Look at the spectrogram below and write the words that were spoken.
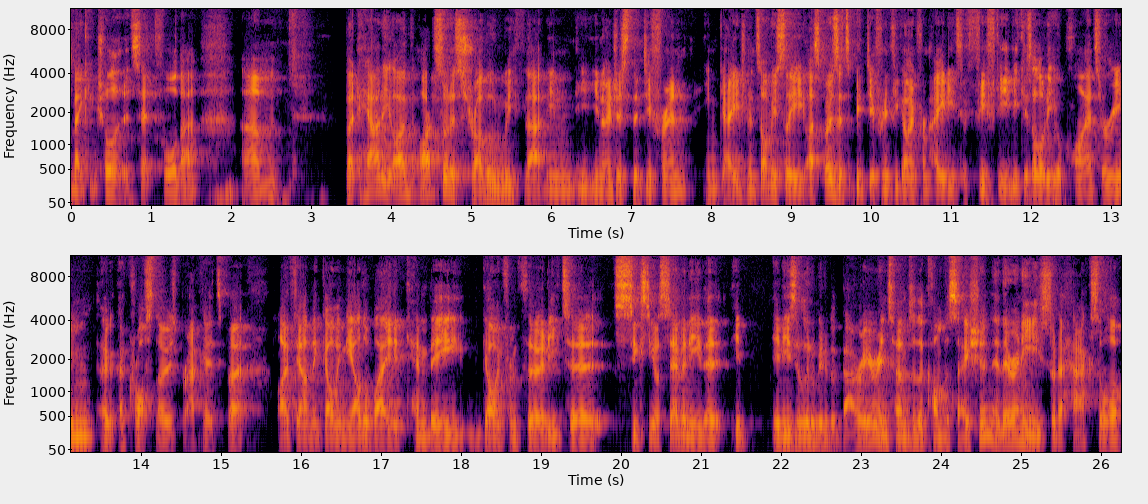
making sure that it's set for that. Um, but how do you, I've, I've sort of struggled with that in, you know, just the different engagements. Obviously, I suppose it's a bit different if you're going from 80 to 50 because a lot of your clients are in a, across those brackets. But I found that going the other way, it can be going from 30 to 60 or 70 that it, it is a little bit of a barrier in terms of the conversation. Are there any sort of hacks or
